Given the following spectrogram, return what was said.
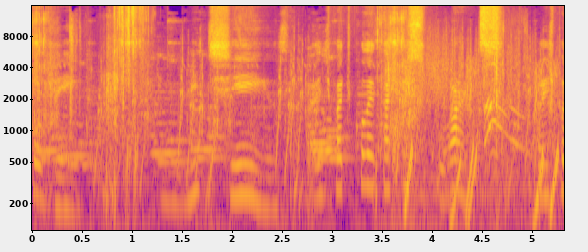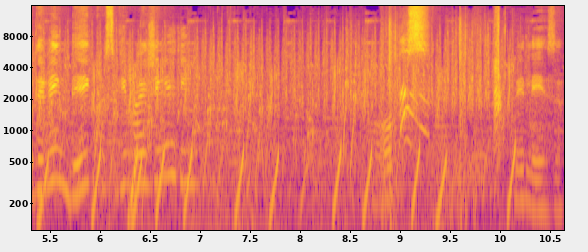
Muito bem. Bonitinhos. A gente pode coletar aqui os ports pra gente poder vender e conseguir mais dinheirinho. Ops. Beleza.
